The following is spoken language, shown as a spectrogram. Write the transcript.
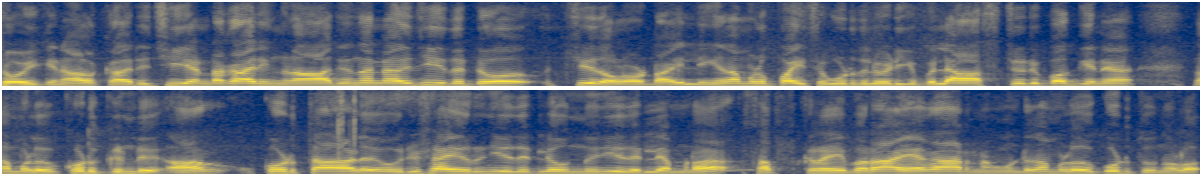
ചോദിക്കുന്ന ആൾക്കാർ ചെയ്യേണ്ട കാര്യങ്ങൾ. ആദ്യം തന്നെ അത് ചെയ്തിട്ട് ചെയ്തോളൂ കേട്ടോ. ഇല്ലെങ്കിൽ നമ്മൾ പൈസ കൂടുതൽ മേടിക്കും. ഇപ്പോൾ ലാസ്റ്റ് ഒരു പഗ്ഗിനെ നമ്മൾ കൊടുക്കുന്നുണ്ട്. ആ കൊടുത്ത ആൾ ഒരു ഷെയറും ചെയ്തിട്ടില്ല ഒന്നും ചെയ്തിട്ടില്ല. നമ്മുടെ സബ്സ്ക്രൈബർ ആയ കാരണം കൊണ്ട് നമ്മൾ കൊടുത്തു എന്നുള്ളൂ.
